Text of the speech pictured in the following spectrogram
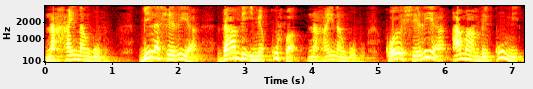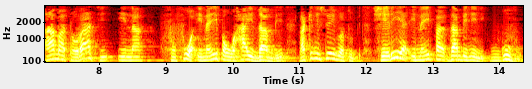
na haina nguvu. Bila sheria dhambi imekufa na haina nguvu. Kwa hiyo sheria ama amri kumi ama torati ina fufua inaipa uhai dhambi lakini sio hivyo tu. Sheria inaipa dhambi nini? Nguvu.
